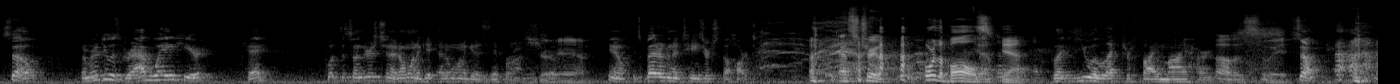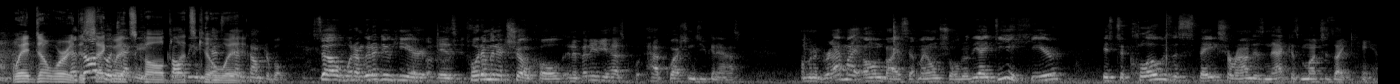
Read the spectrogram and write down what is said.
So what I'm going to do is grab Wade here, okay? Put this under his chin. I don't want to get I don't want to get a zipper on you. Sure, so, yeah. You know, it's better than a taser to the heart. That's true. or the balls. Yeah. But you electrify my heart. Oh, that's sweet. So Wait, don't worry. That's The also a segment's technique called Let's the Kill intensely Wade. Uncomfortable. So what I'm going to do here is put him in a chokehold, and if any of you has, have questions, you can ask. I'm going to grab my own bicep, my own shoulder. The idea here is to close the space around his neck as much as I can.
